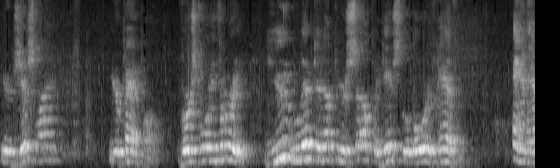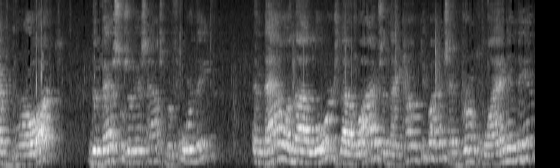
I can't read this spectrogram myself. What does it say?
You're just like your papa. Verse 23. You've lifted up yourself against the Lord of heaven, and have brought the vessels of his house before thee. And thou and thy lords, thy wives, and thy concubines have drunk wine in them.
